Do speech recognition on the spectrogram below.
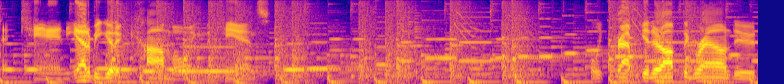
that can. You gotta be good at comboing the cans. Holy crap, get it off the ground, dude.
